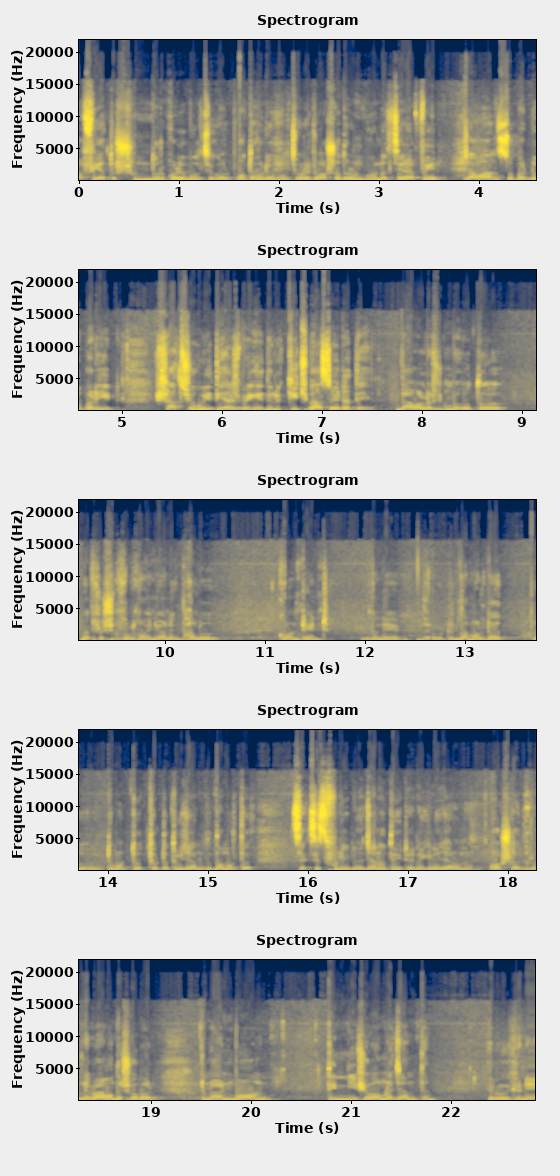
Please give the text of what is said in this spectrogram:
রাফি এত সুন্দর করে বলছে গল্প, মতো করে বলছে। ওর একটা অসাধারণ গুণ আছে রাফির। জওয়ান সুপার ডুপার হিট, সাতশো ইতিহাস ভেঙে দিল। কিছু আছে ওইটাতে? দামালটা সম্ভবত ব্যবসা সফল হয়নি, অনেক ভালো কন্টেন্ট মানে দামালটা, তোমার তথ্যটা তুমি জানো তো, দামালটা সাকসেসফুলি না জানো তো এটা, নাকি না জানো না? অসাধারণ। এবার আমাদের সবার নয়ন বন, তিন্নি, সব আমরা জানতাম। এবং এখানে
